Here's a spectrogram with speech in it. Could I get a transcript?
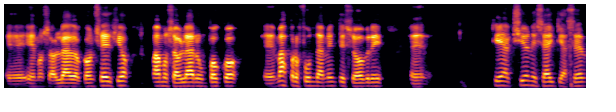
eh, hemos hablado con Sergio, vamos a hablar un poco más profundamente sobre qué acciones hay que hacer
